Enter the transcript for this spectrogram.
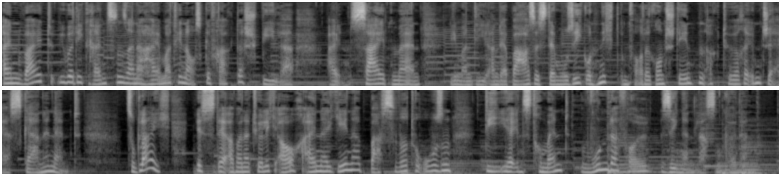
ein weit über die Grenzen seiner Heimat hinausgefragter Spieler, ein Sideman, wie man die an der Basis der Musik und nicht im Vordergrund stehenden Akteure im Jazz gerne nennt. Zugleich ist er aber natürlich auch einer jener Bassvirtuosen, die ihr Instrument wundervoll singen lassen können.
